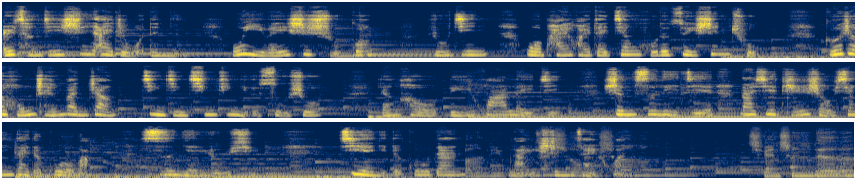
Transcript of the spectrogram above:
而曾经深爱着我的你，我以为是曙光，如今我徘徊在江湖的最深处，隔着红尘万丈，静静倾听你的诉说，然后梨花泪尽，声嘶力竭，那些执手相待的过往，思念如许，借你的孤单，来生再还。虔诚的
